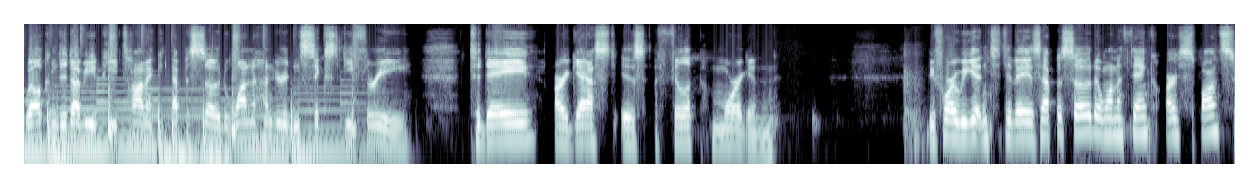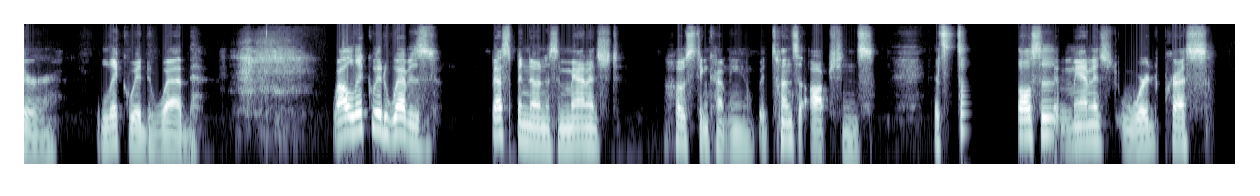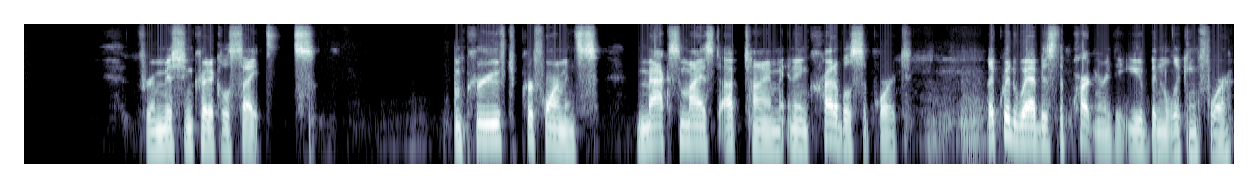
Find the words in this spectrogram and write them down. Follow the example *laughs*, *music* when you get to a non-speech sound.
Welcome to WP Tonic, episode 163. Today, our guest is Philip Morgan. Before we get into today's episode, I want to thank our sponsor, Liquid Web. While Liquid Web is best been known as a managed hosting company with tons of options, it's also managed WordPress for mission critical sites improved performance, maximized uptime, and incredible support. Liquid Web is the partner that you've been looking for.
